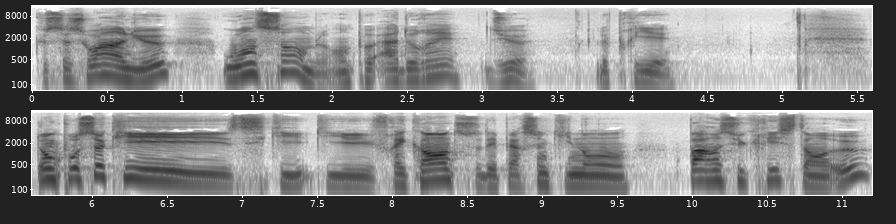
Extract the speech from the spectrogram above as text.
Que ce soit un lieu où ensemble on peut adorer Dieu, le prier. Donc pour ceux qui, fréquentent des personnes qui n'ont pas reçu Christ en eux,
